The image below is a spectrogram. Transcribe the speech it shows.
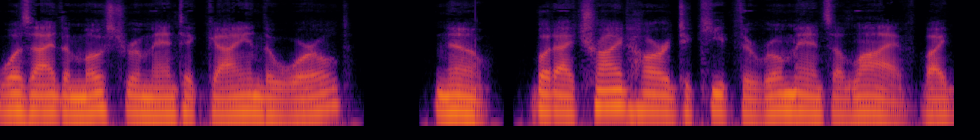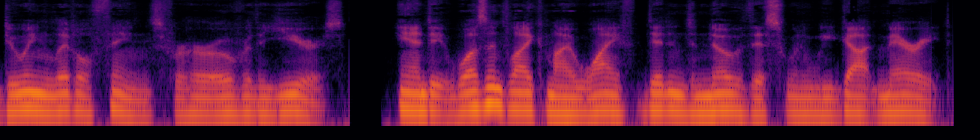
Was I the most romantic guy in the world? No, but I tried hard to keep the romance alive by doing little things for her over the years. And it wasn't like my wife didn't know this when we got married.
